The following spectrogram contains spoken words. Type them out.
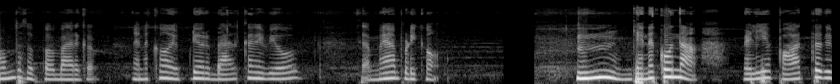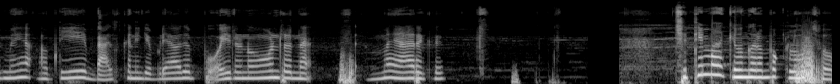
ரொம்ப சூப்பராக இருக்குது எனக்கும் எப்படி ஒரு பால்கனி வியூ செம்மையாக பிடிக்கும். ம் எனக்கும் தான். வெளியே பார்த்ததுமே அப்படியே பால்கனிக்கு எப்படியாவது போயிடணுன்றேன் செம்மையாக இருக்குது சித்திமாக்கு இவங்க ரொம்ப க்ளோஸோ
